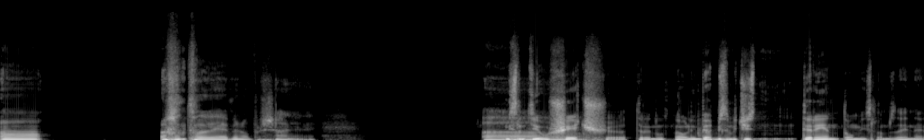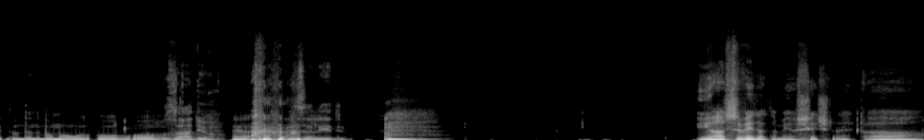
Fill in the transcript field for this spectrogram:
uh, to je eno vprašanje. Ne? Uh, mislim, ti je všeč eh, trenutna olimpija, mislim, čist teren, to mislim zdaj, ne, da, da ne bomo v. v, V v zadju, ja. v zaledju. Ja, seveda, da mi je všeč. ne. Uh,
